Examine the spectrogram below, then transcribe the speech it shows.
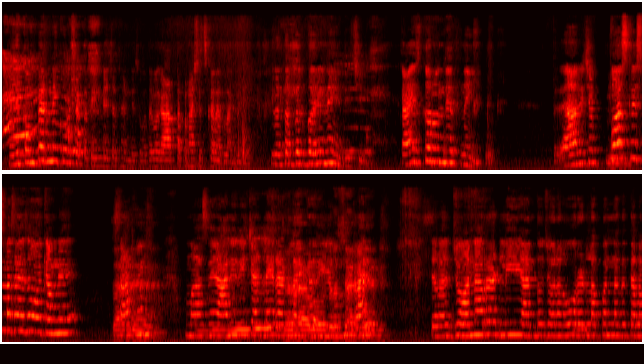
म्हणजे कंपेअर नाही करू शकत इंडियाच्या थंडीसोबत. बघा आता पण अशीच करायला लागली. तिला तब्येत बरी नाही तिची. काहीच करून देत नाही. फर्स्ट क्रिसमस आहे जो की हमने साथ में मासे आणि रिचर्डला रडलाय घरी त्याला जॉना रडली आणि तो जॉना ओरडला पण ना तर त्याला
